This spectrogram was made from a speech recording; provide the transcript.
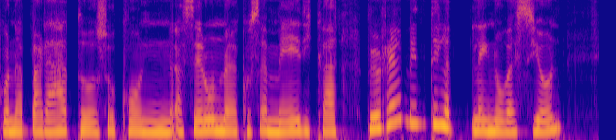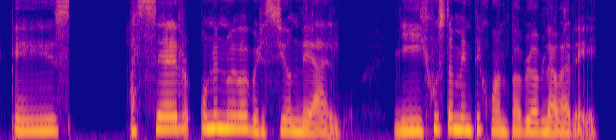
con aparatos o con hacer una cosa médica, pero realmente la, innovación es hacer una nueva versión de algo. Y justamente Juan Pablo hablaba de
